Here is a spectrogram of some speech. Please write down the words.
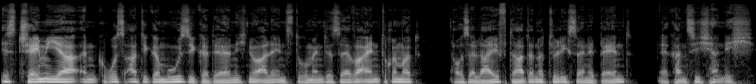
ist Jamie ja ein großartiger Musiker, der nicht nur alle Instrumente selber eintrümmert, außer live, da hat er natürlich seine Band. Er kann sich ja nicht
